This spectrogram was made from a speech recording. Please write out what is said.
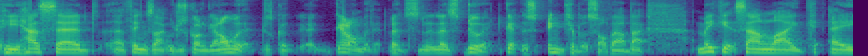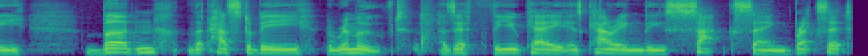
he has said uh, things like, "We've just got to get on with it. Just get on with it. Let's let's do it. Get this incubus off our back." Make it sound like a burden that has to be removed, as if the UK is carrying these sacks saying Brexit,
